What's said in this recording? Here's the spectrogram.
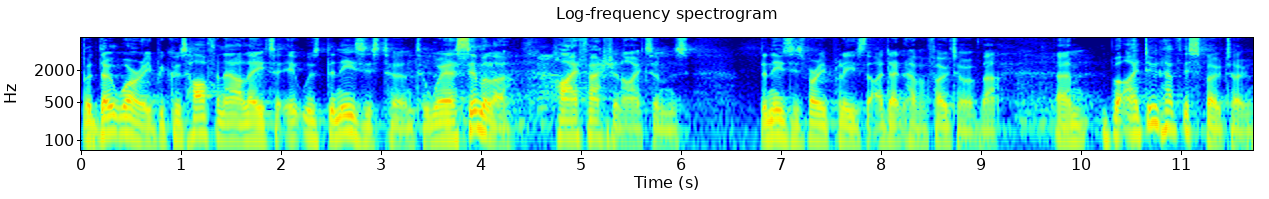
But don't worry, because half an hour later it was Denise's turn to wear similar high fashion items. Denise is very pleased that I don't have a photo of that. Um, but I do have this photo.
